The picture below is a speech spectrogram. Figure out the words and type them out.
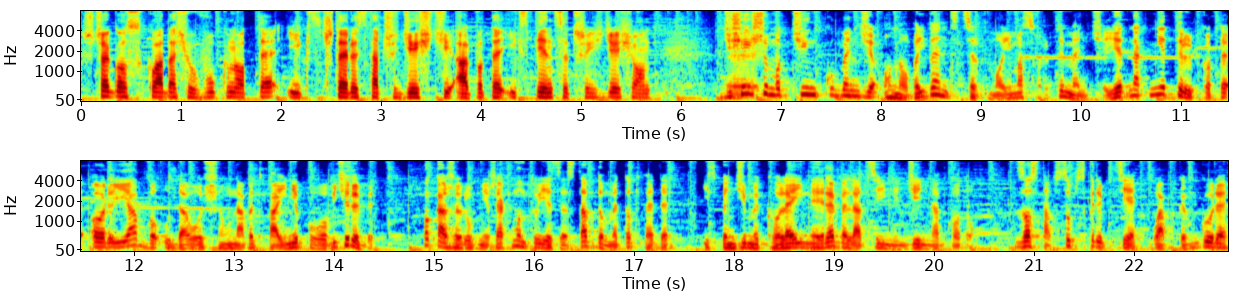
z czego składa się włókno TX430 albo TX560? W dzisiejszym odcinku będzie o nowej wędce w moim asortymencie. Jednak nie tylko teoria, bo udało się nawet fajnie połowić ryby. Pokażę również jak montuję zestaw do Method Feeder i spędzimy kolejny rewelacyjny dzień nad wodą. Zostaw subskrypcję, łapkę w górę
